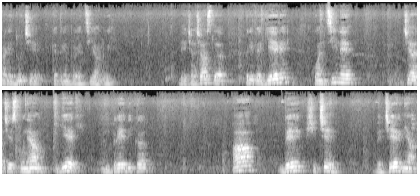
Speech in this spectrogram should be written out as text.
care duce către împărăția Lui. Deci această priveghere conține ceea ce spuneam ieri în predică A, B și C. Vecernia,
